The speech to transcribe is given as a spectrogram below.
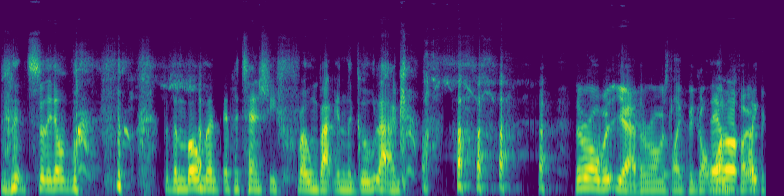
so they don't. for the moment, they're potentially thrown back in the gulag. they're always yeah, they're always like they got They one were, foot like, in the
